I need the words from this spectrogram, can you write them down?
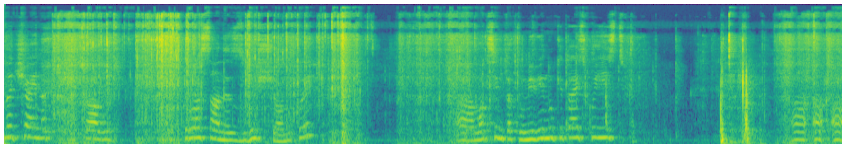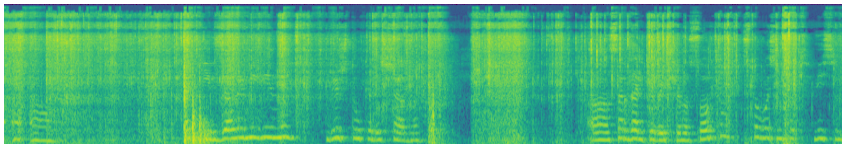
на чай на каву. Круасани з згущенкою. А, Максим таку мівіну китайську їсть. А, а, а, а, а. Такі взяли мівіни. Дві штуки, десь ще одна. А, сардельки вищого сорту 188.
